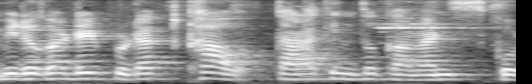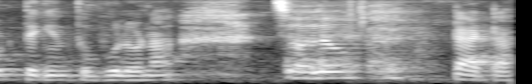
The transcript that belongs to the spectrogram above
মিডোগার্ডের প্রোডাক্ট খাও, তারা কিন্তু কমেন্টস করতে কিন্তু ভুলো না। চলো, টাটা।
